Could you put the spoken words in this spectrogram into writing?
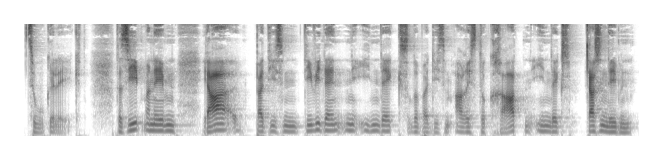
zugelegt. Da sieht man eben, ja, bei diesem Dividendenindex oder bei diesem Aristokratenindex, das sind eben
